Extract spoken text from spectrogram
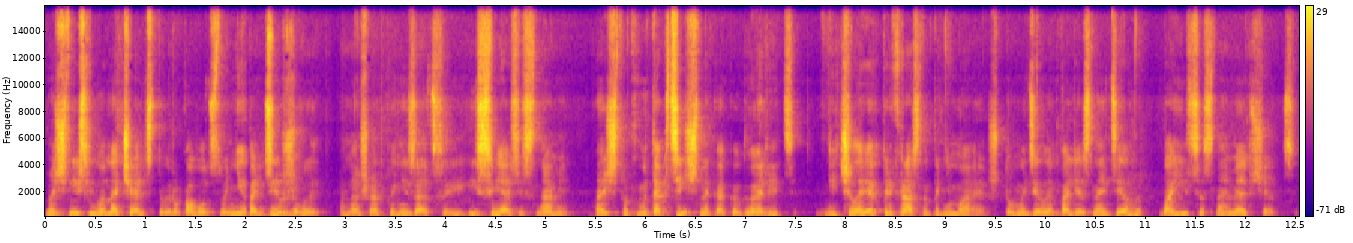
Значит, если его начальство и руководство не поддерживает наши организации и связи с нами, значит, вот мы тактичны, как вы говорите. И человек, прекрасно понимая, что мы делаем полезное дело, боится с нами общаться.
